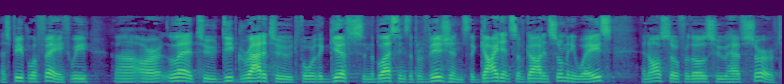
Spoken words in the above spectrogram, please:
as people of faith. We uh, are led to deep gratitude for the gifts and the blessings, the provisions, the guidance of God in so many ways, and also for those who have served,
